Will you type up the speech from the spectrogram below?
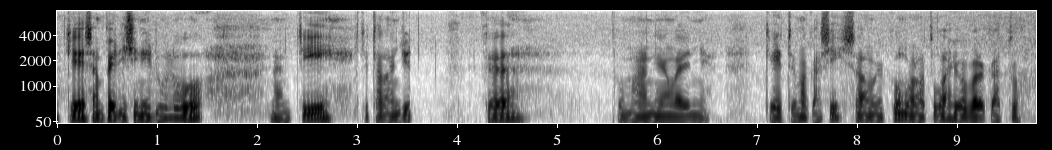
Oke sampai di sini dulu. Nanti kita lanjut ke perumahan yang lainnya. Oke terima kasih. Assalamualaikum warahmatullahi wabarakatuh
